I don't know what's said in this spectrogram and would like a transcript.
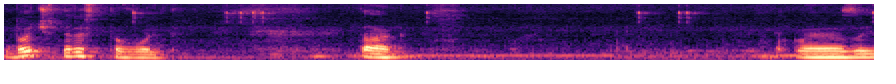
до 400 вольт. Так. Е, е,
